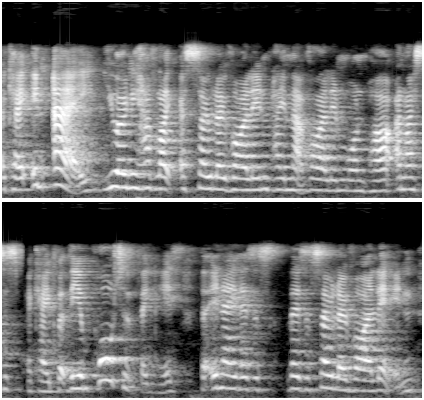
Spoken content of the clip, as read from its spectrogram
Okay. In A, you only have like a solo violin playing that violin one part, and I sus- okay. But the important thing is that in A there's a there's a solo violin,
